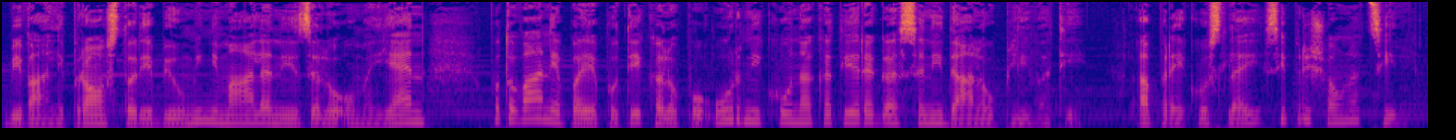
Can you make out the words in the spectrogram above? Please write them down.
bivalni prostor je bil minimalen in zelo omejen, potovanje pa je potekalo po urniku, na katerega se ni dalo vplivati. A preko slej si prišel na cilj.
